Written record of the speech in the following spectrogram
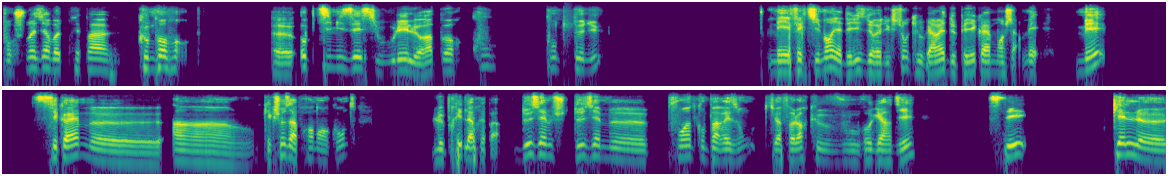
pour choisir votre prépa, comment euh, optimiser, si vous voulez, le rapport coût-contenu. Mais effectivement, il y a des listes de réduction qui vous permettent de payer quand même moins cher. Mais, mais c'est quand même euh, un, quelque chose à prendre en compte, le prix de la prépa. Deuxième, deuxième point de comparaison qu'il va falloir que vous regardiez, c'est quel euh,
